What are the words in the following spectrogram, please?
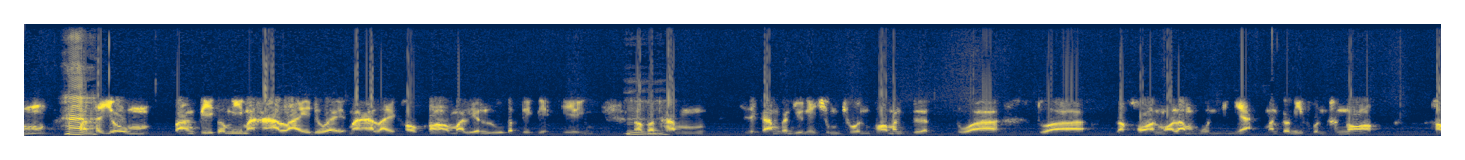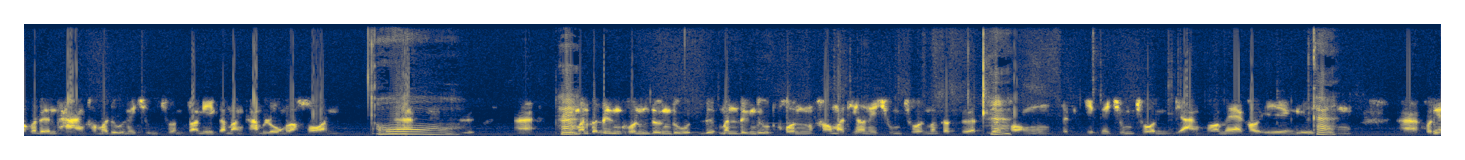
มฮะมัธยมบางปีก็มีมหาลัยด้วย มหาลัยเขาก็มาเรียนรู้กับเด็กๆเอง เราก็ทำกิจกรรมกันอยู่ในชุมชน พอมันเกิดตัวตัวละครหมอลำหุ่นอย่างเงี้ย มันก็มีคนข้างนอกเขาก็เดินทางเข้ามาดูในชุมชน ตอนนี้กำลังทำโรงละคร โอ้อ่าคือมันก็ดึงคนดึงดูดดึงมันดึงดูดคนเข้ามาเที่ยวในชุมชน มันก็เกิดเรื่องค่ะของเศรษฐกิจในชุมชน อย่างพ่อแม่เขาเองหรือค่ะกลุ่มอ่าคนใน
